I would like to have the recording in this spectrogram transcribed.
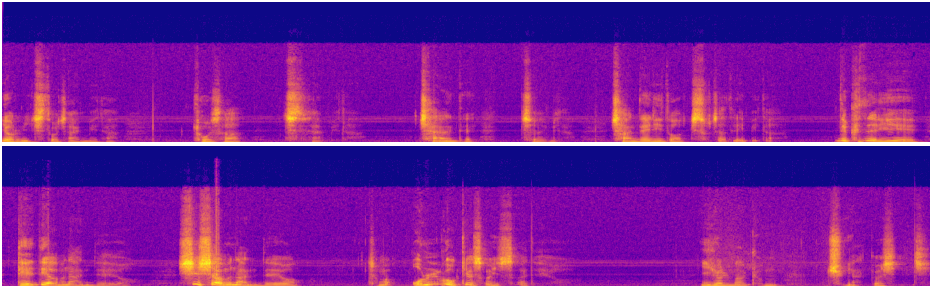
여러분이 지도자입니다. 교사, 지도자입니다. 찬양대, 지도자입니다. 찬대 리더 지도자들입니다. 근데 그들이 대대하면 안 돼요. 시시하면 안 돼요. 정말 올곧게 서 있어야 돼요. 이 얼만큼 중요한 것인지.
